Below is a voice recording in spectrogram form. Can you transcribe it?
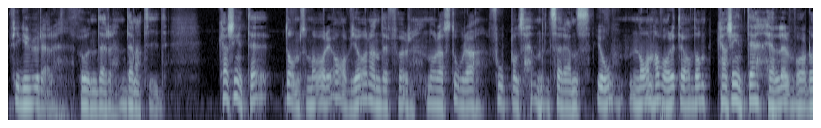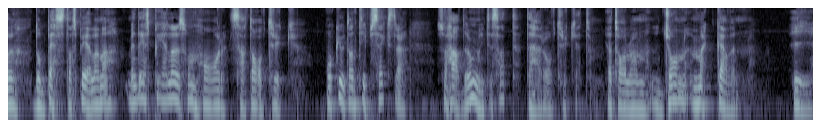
figurer under denna tid. Kanske inte de som har varit avgörande för några stora fotbollshändelser ens. Jo, någon har varit det av dem. Kanske inte heller var de, de bästa spelarna. Men det är spelare som har satt avtryck. Och utan tips extra så hade de nog inte satt det här avtrycket. Jag talar om John McGovern i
